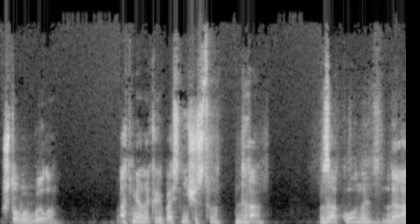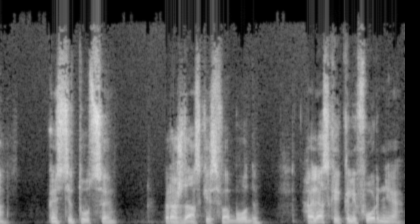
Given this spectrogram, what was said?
чтобы было. Отмена крепостничества – да. Законы – да. Конституция, гражданские свободы. Аляска и Калифорния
